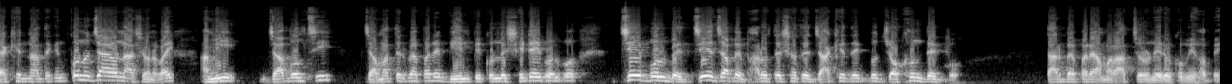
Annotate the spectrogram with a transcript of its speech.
দেখেন, না দেখেন, কোনো যায়ও না আসেও না। ভাই, আমি যা বলছি জামাতের ব্যাপারে বিএনপি করলে সেটাই বলব। যে বলবে, যে যাবে, ভারতের সাথে যাকে দেখব, যখন দেখব, তার ব্যাপারে আমার আচরণ এরকমই হবে।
